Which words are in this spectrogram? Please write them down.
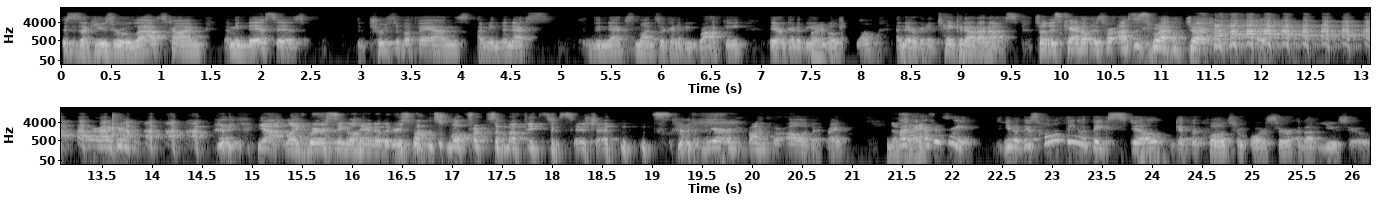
This is like Yuzuru last time. I mean, this is the Trusova fans. I mean, the next the next months are going to be rocky. They are going to be Right. emotional, and they are going to take it out on us. So this candle is for us as well, John. All right. Yeah, like we're single-handedly responsible for some of these decisions. we are responsible for all of it, right? That's but I have to say, you know, this whole thing that they still get the quotes from Orser about Yuzu,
